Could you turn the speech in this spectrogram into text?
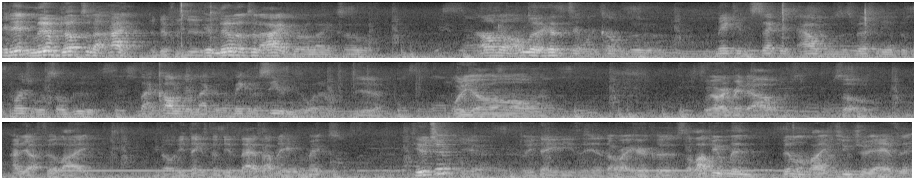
it didn't lived up to the hype. It definitely did. It lived up to the hype, bro. Like so, I don't know. I'm a little hesitant when it comes to making second albums, especially if the first one was so good. Like calling it like a making a series or whatever. Yeah. What are y'all? Um, we already made the albums, so how do y'all feel like? You know, do you think it's gonna be the last album they ever makes? Future? Yeah. Do you think it needs to end up right here? Because a lot of people been feeling like Future hasn't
